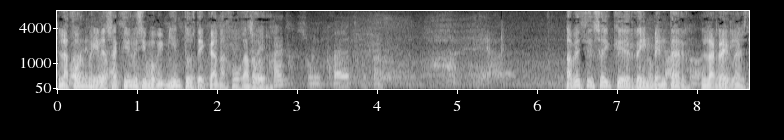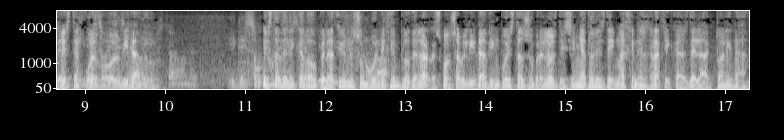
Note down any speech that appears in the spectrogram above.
la forma y las acciones y movimientos de cada jugador. A veces hay que reinventar las reglas de este juego olvidado. Esta delicada operación es un buen ejemplo de la responsabilidad impuesta sobre los diseñadores de imágenes gráficas de la actualidad.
